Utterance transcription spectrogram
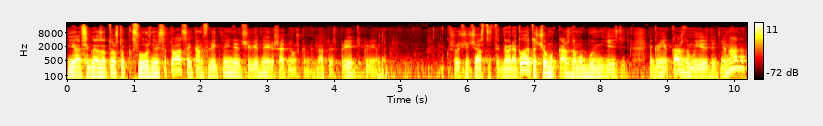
я всегда за то, что сложные ситуации, конфликтные, неочевидные, решать ножками. Да? То есть приедете клиент. Что очень часто говорят, о, это что мы каждому будем ездить. Я говорю, нет, каждому ездить не надо.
